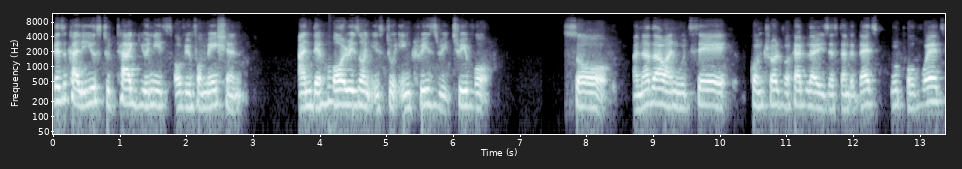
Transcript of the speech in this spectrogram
basically used to tag units of information. And the whole reason is to increase retrieval. So another one would say controlled vocabulary is a standardized group of words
